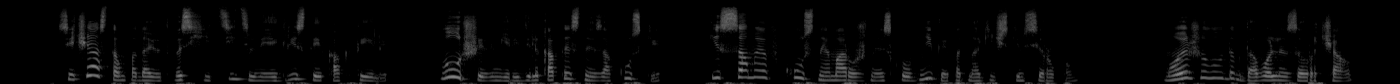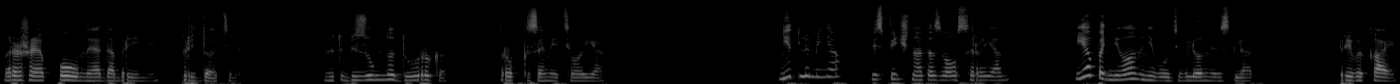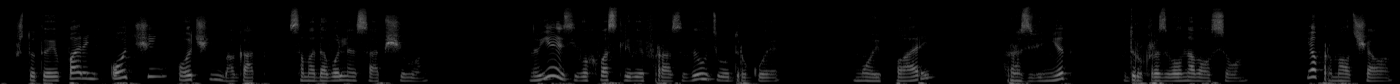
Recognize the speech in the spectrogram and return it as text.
Сейчас там подают восхитительные игристые коктейли, лучшие в мире деликатесные закуски и самое вкусное мороженое с клубникой под магическим сиропом. Мой желудок довольно заурчал, выражая полное одобрение. Предатель. Но это безумно дорого, робко заметила я. Не для меня, беспечно отозвался Раян. И я подняла на него удивленный взгляд. «Привыкай, что твой парень очень-очень богат», – самодовольно сообщил он. Но я из его хвастливой фразы выудила другое. «Мой парень? Разве нет?» – вдруг разволновался он. Я промолчала.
